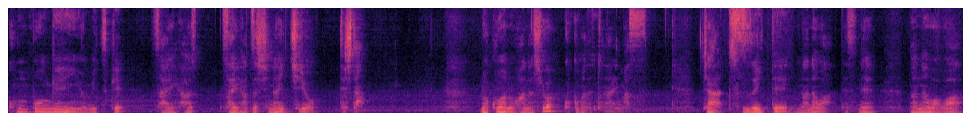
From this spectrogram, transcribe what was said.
根本原因を見つけ再発再発しない治療でした。6話のお話はここまでとなります。じゃあ続いて7話ですね。7話は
